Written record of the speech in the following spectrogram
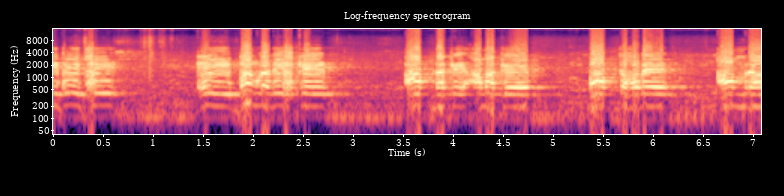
মুক্তি পেয়েছি এই বাংলাদেশকে আপনাকে আমাকে ভাবতে হবে। আমরা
